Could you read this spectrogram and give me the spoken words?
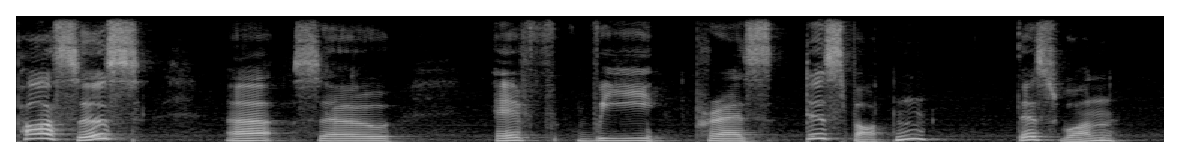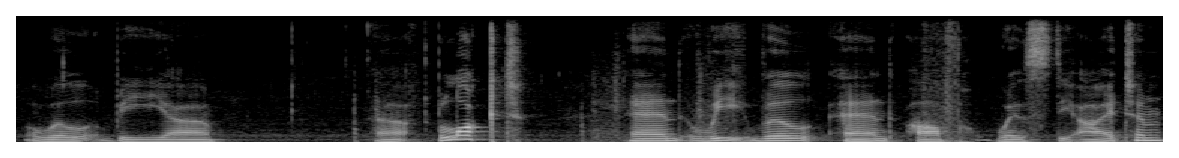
passes uh, so if we press this button, this one will be uh, uh, blocked and we will end up with the item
